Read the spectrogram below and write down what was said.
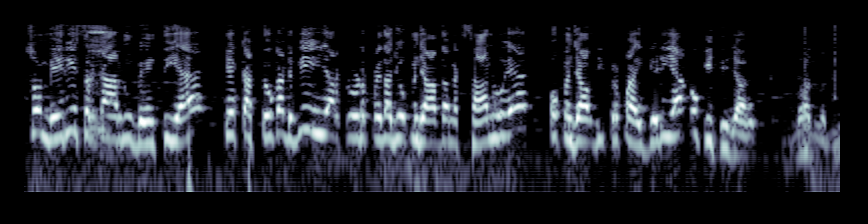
ਸੋ ਮੇਰੀ ਸਰਕਾਰ ਨੂੰ ਬੇਨਤੀ ਹੈ ਕਿ ਘੱਟੋ ਘੱਟ 20000 ਕਰੋੜ ਰੁਪਏ ਦਾ ਜੋ ਪੰਜਾਬ ਦਾ ਨੁਕਸਾਨ ਹੋਇਆ, ਉਹ ਪੰਜਾਬ ਦੀ ਭਰਪਾਈ ਜਿਹੜੀ ਆ, ਉਹ ਕੀਤੀ ਜਾਵੇ। ਬਹੁਤ ਵਧੀਆ।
